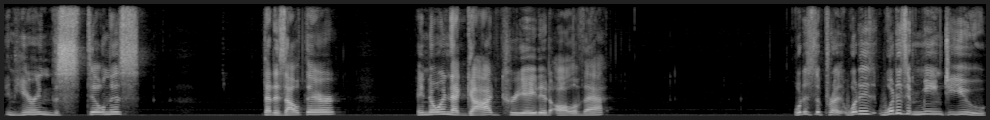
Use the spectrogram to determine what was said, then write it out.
and hearing the stillness that is out there and knowing that God created all of that? What, is the pre- what, is, what does it mean to you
